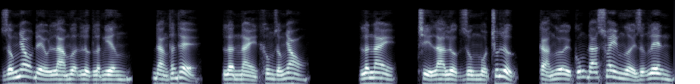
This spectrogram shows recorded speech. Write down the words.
giống nhau đều là mượn lực lật nghiêng, đằng thân thể, lần này không giống nhau. Lần này, chỉ là lược dùng một chút lực, cả người cũng đã xoay người dựng lên,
